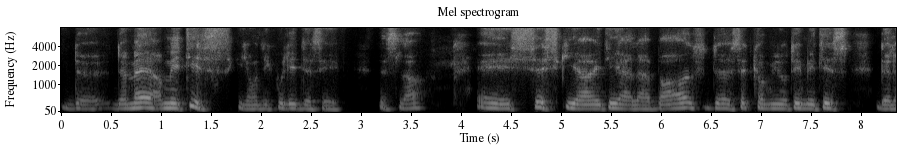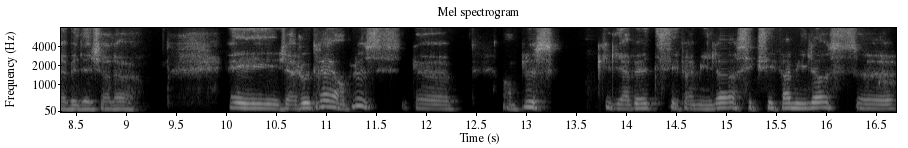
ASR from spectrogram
de, de mères métisses qui ont découlé de, ces, de cela. Et c'est ce qui a été à la base de cette communauté métisse de la baie des Chaleurs. Et j'ajouterais en plus que, en plus qu'il y avait ces familles-là, c'est que ces familles-là se,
